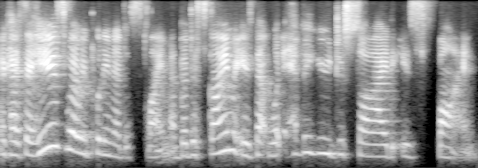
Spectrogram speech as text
Okay, so here's where we put in a disclaimer. The disclaimer is that whatever you decide is fine,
